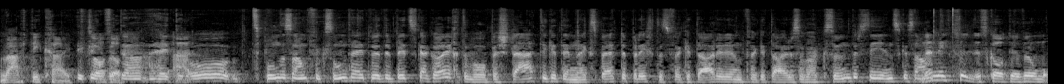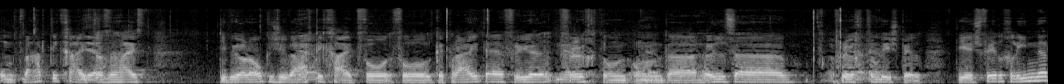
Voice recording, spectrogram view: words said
Wertigkeit. Ich glaube, also, da hat er äh, auch das Bundesamt für Gesundheit wieder ein bisschen gegen euch, wo bestätigt im Expertenbericht, dass Vegetarier und Vegetarier sogar gesünder sind insgesamt. Nein, nicht gesünder. Es geht ja darum, um die Wertigkeit. Ja. Also das heisst, die biologische Wertigkeit ja. von, von Getreide, Frühe, ja. Früchten und, und äh, Hülsenfrüchte zum Beispiel, die ist viel kleiner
